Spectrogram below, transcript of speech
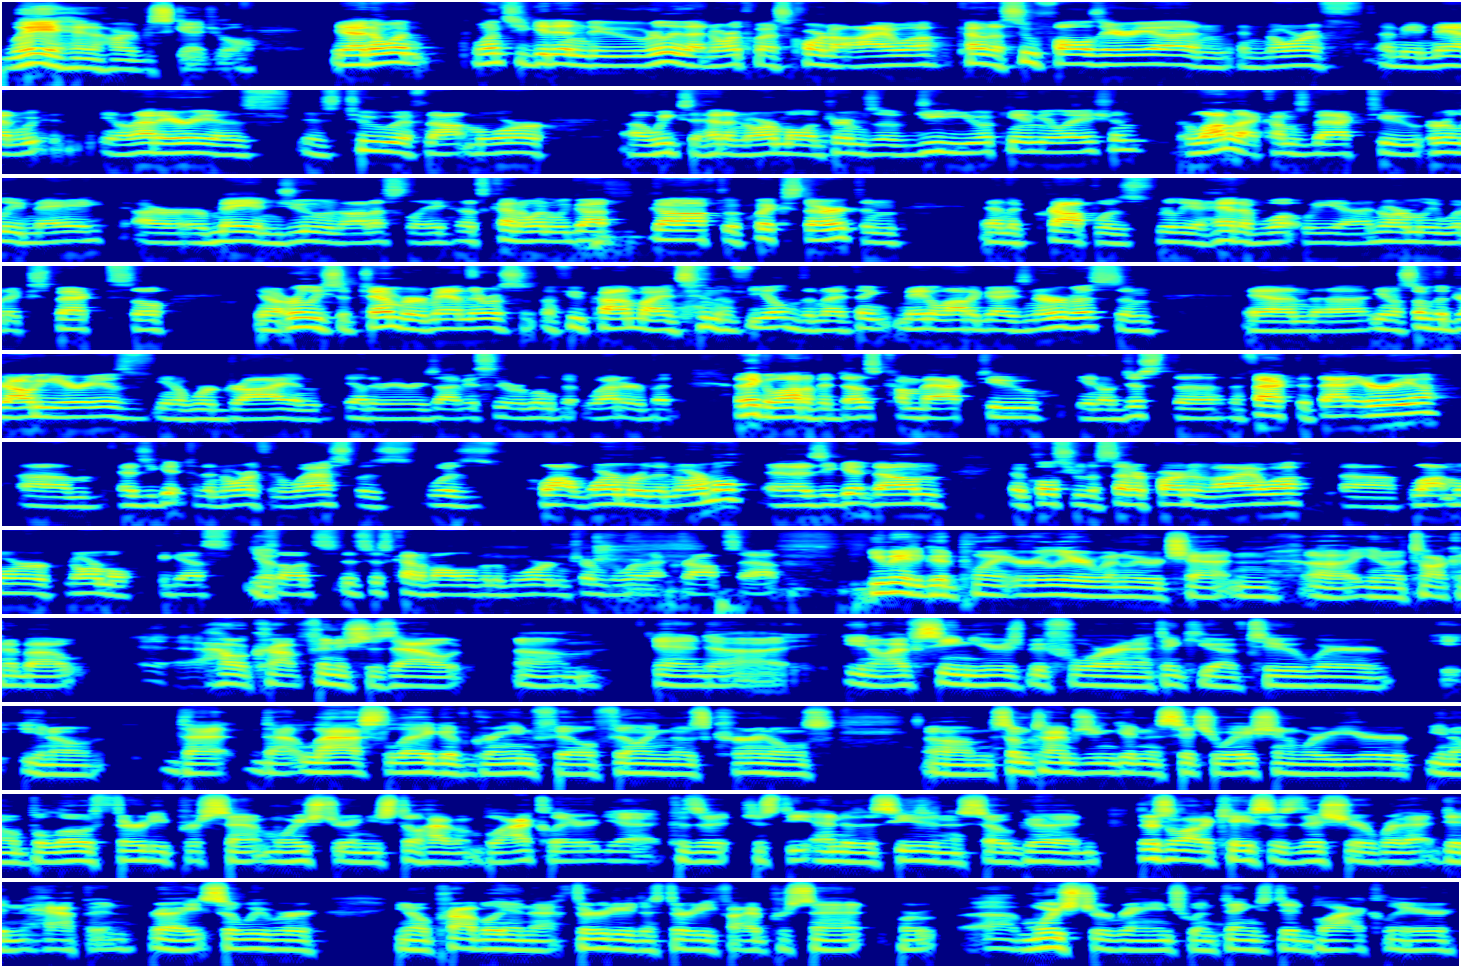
way ahead of harvest schedule. Yeah, I don't want once you get into really that northwest corner of Iowa, kind of the Sioux Falls area and, and north, I mean, man, we, you know that area is is two, if not more, uh, weeks ahead of normal in terms of GDU accumulation. A lot of that comes back to early May or, or May and June. Honestly, that's kind of when we got got off to a quick start and and the crop was really ahead of what we uh, normally would expect. So, you know, early September, man, there was a few combines in the field, and I think made a lot of guys nervous and and uh, you know some of the droughty areas you know were dry and the other areas obviously were a little bit wetter but i think a lot of it does come back to you know just the the fact that that area um, as you get to the north and west was was a lot warmer than normal and as you get down you know, closer to the center part of iowa uh, a lot more normal i guess yep. so it's it's just kind of all over the board in terms of where that crop's at you made a good point earlier when we were chatting uh, you know talking about eh, how a crop finishes out um, and uh, you know i've seen years before and i think you have too where you know that that last leg of grain fill filling those kernels um, sometimes you can get in a situation where you're you know below 30% moisture and you still haven't black layered yet because it just the end of the season is so good. There's a lot of cases this year where that didn't happen right? So we were you know probably in that 30 to 35% or uh, moisture range when things did black layer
